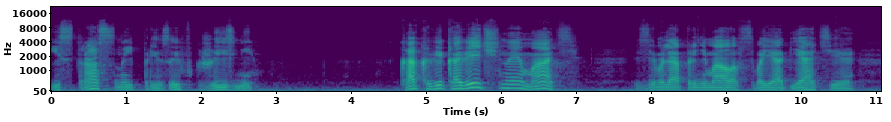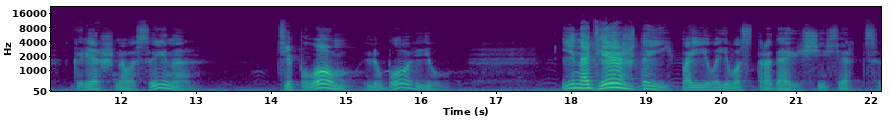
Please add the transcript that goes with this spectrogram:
и страстный призыв к жизни. Как вековечная мать, земля принимала в свои объятия грешного сына теплом, любовью и надеждой поило его страдающее сердце.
